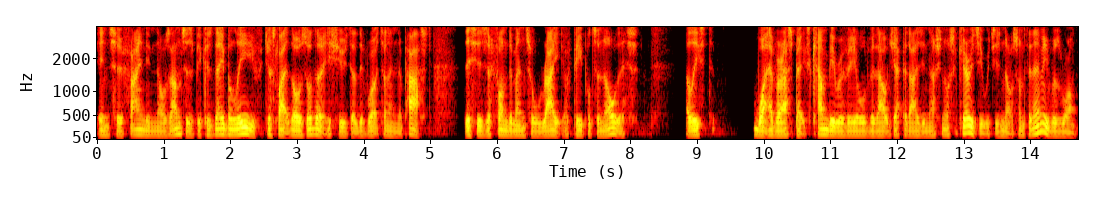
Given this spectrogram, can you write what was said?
into finding those answers because they believe, just like those other issues that they've worked on in the past, this is a fundamental right of people to know this. At least whatever aspects can be revealed without jeopardizing national security, which is not something any of us want.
